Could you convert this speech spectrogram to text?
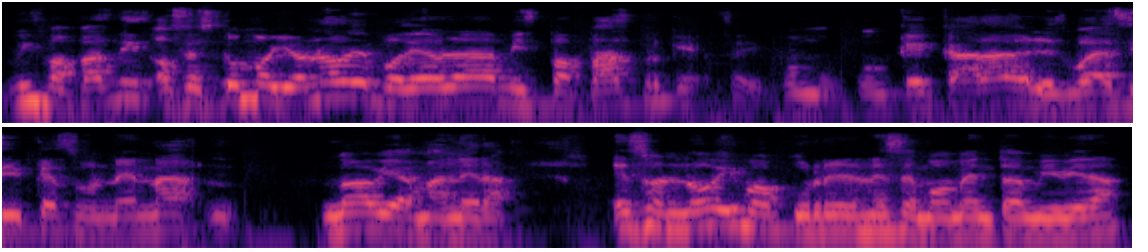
mis papás? O sea, es como yo no le podía hablar a mis papás porque, o sea, como con qué cara les voy a decir que su nena, no había manera. Eso no iba a ocurrir en ese momento de mi vida.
